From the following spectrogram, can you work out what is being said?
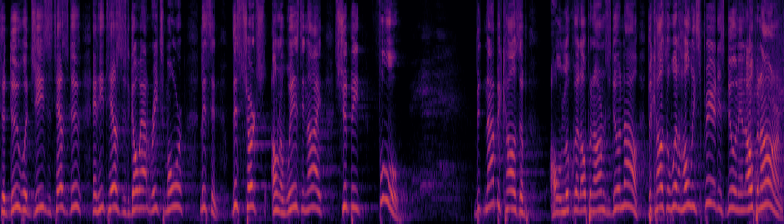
to do what Jesus tells us to do, and he tells us to go out and reach more. Listen, this church on a Wednesday night should be full. But not because of, oh, look what Open Arms is doing. now, because of what Holy Spirit is doing in Open Arms.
